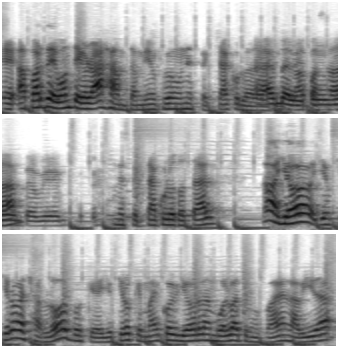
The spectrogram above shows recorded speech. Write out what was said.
Eh, aparte de Bonte Graham, también fue un espectáculo la Ándale, pasada. También. Un espectáculo total. No, yo, yo quiero a Charlotte porque yo quiero que Michael Jordan vuelva a triunfar en la vida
